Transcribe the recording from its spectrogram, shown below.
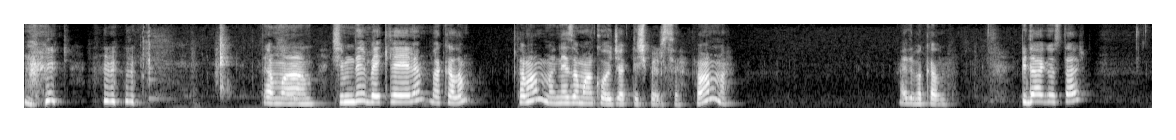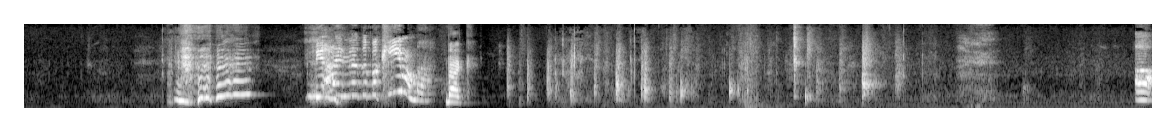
Tamam. Şimdi bekleyelim bakalım. Tamam mı? Ne zaman koyacak diş perisi? Tamam mı? Hadi bakalım. Bir daha göster. Bir aynada bakayım mı? Bak. Aa,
